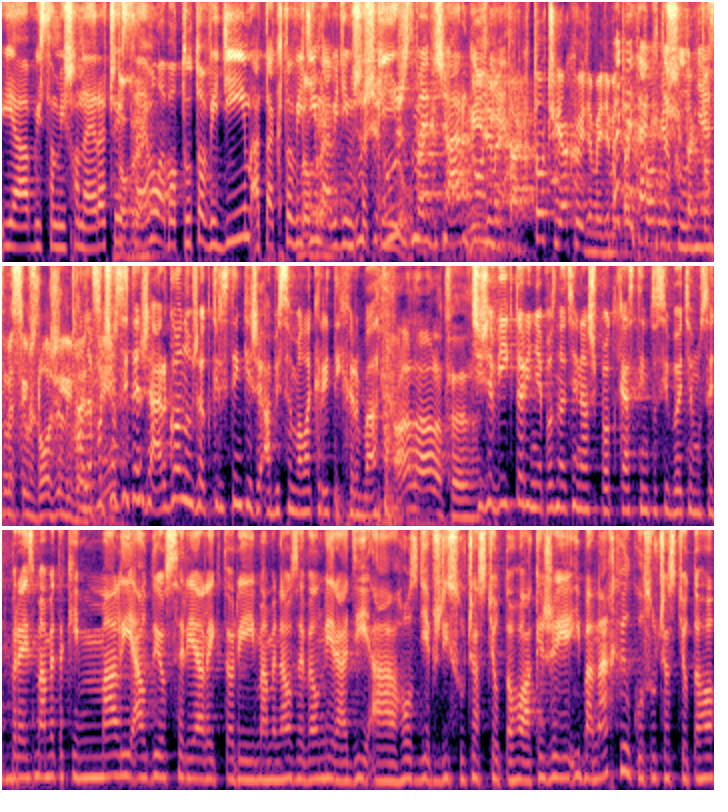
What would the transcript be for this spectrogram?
ja by som išla najradšej Dobre. sem, lebo tuto vidím a takto vidím Dobre. a vidím Už- všetky. už sme v My žargóne. ideme takto, či ako ideme? Ideme Poďme takto? takto, takto sme si už zložili veci. Ale počul si ten žargon už od Kristinky, že aby som mala krytý chrbát. Áno, áno, to je... Čiže vy, ktorí nepoznáte náš podcast, týmto si budete musieť prejsť. Máme taký malý audioseriály, ktorý máme naozaj veľmi radi a host je vždy súčasťou toho. A keďže je iba na chvíľku súčasťou toho,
